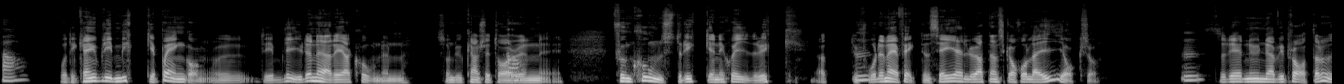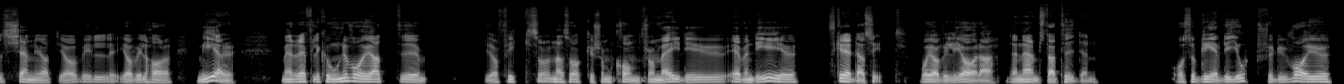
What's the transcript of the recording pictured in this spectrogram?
ja, Och det kan ju bli mycket på en gång. Och Det blir ju den här reaktionen som du kanske tar Ja. en eh, funktionsdryck, energidryck, att du Mm. får den här effekten. Sen gäller det att den ska hålla i också. Mm. Så det är nu när vi pratar om det så känner jag att jag vill, jag vill ha mer. Men reflektionen var ju att eh, jag fick sådana saker som kom från mig. Det är ju, även det är ju skräddarsytt, vad jag ville göra den närmsta tiden. Och så blev det gjort, för du var ju,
